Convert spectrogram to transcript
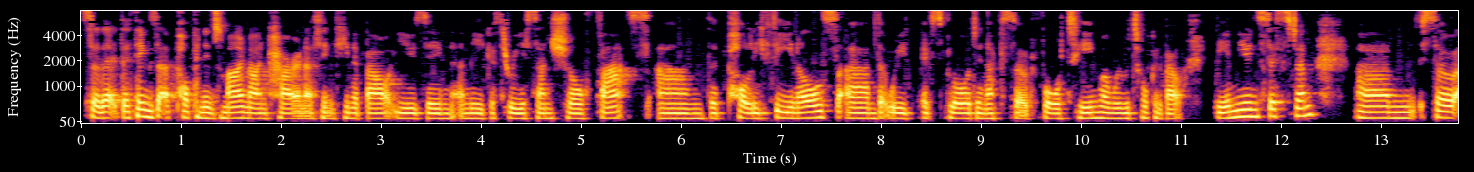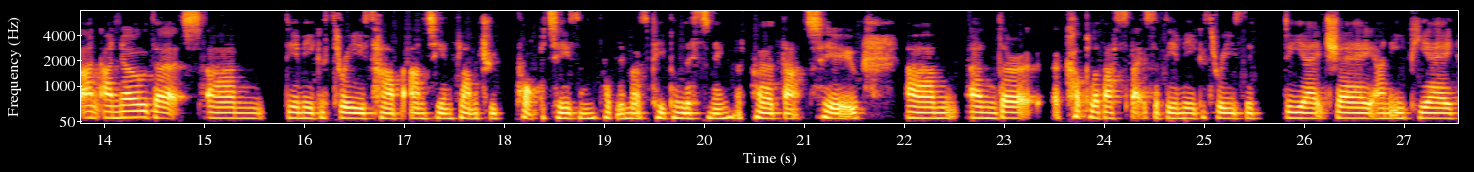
so the, the things that are popping into my mind, Karen, are thinking about using omega-3 essential fats and the polyphenols um, that we explored in episode 14 when we were talking about the immune system. Um, so I, I, know that um, the omega 3s have anti inflammatory properties, and probably most people listening have heard that too. Um, and there are a couple of aspects of the omega 3s, the DHA and EPA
